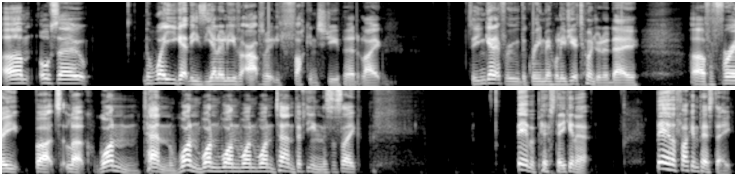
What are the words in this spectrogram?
Um, also, the way you get these yellow leaves are absolutely fucking stupid. Like, so you can get it through the green maple leaves. You get 200 a day uh, for free. But look, 1, 10, 1, 1, 1, 1, 1, 10, 15. This is like bit of a piss take, in it. Bit of a fucking piss take.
